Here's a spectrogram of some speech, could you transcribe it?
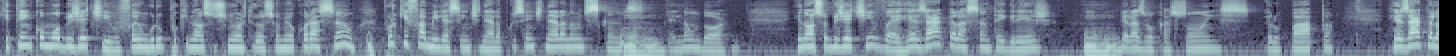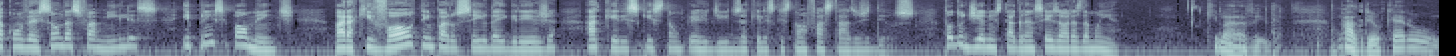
que tem como objetivo, foi um grupo que Nosso Senhor trouxe ao meu coração. Por que Família Sentinela? Porque o sentinela não descansa, Uhum. ele não dorme. E o nosso objetivo é rezar pela Santa Igreja, Uhum. pelas vocações, pelo Papa, rezar pela conversão das famílias e principalmente para que voltem para o seio da igreja aqueles que estão perdidos, aqueles que estão afastados de Deus. Todo dia no Instagram, 6 horas da manhã. Que maravilha. Padre, eu quero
